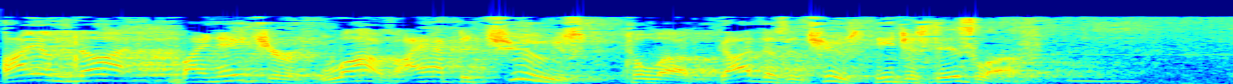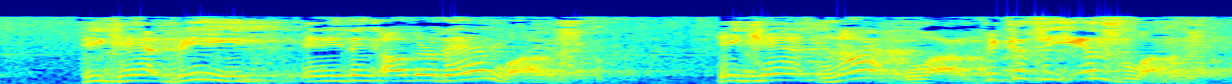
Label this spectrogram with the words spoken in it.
I am not by nature love. I have to choose to love. God doesn't choose. He just is love. He can't be anything other than love. He can't not love because He is love.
